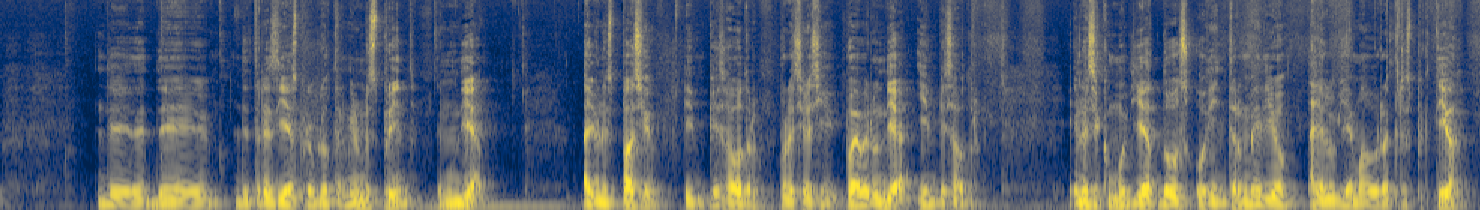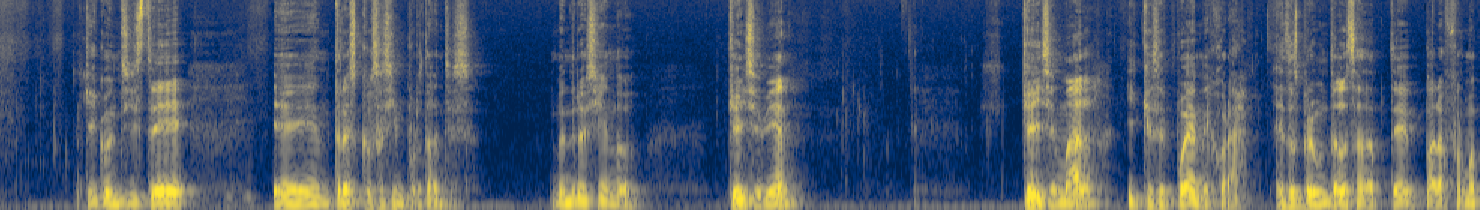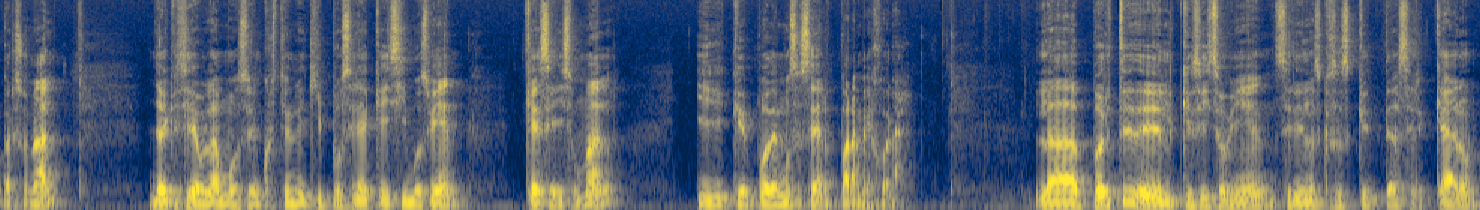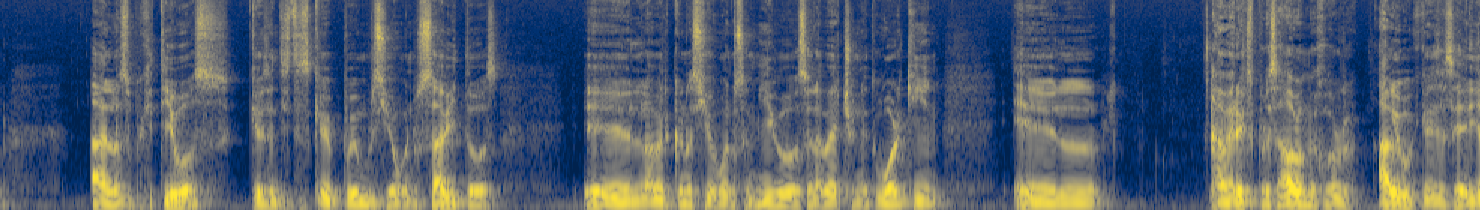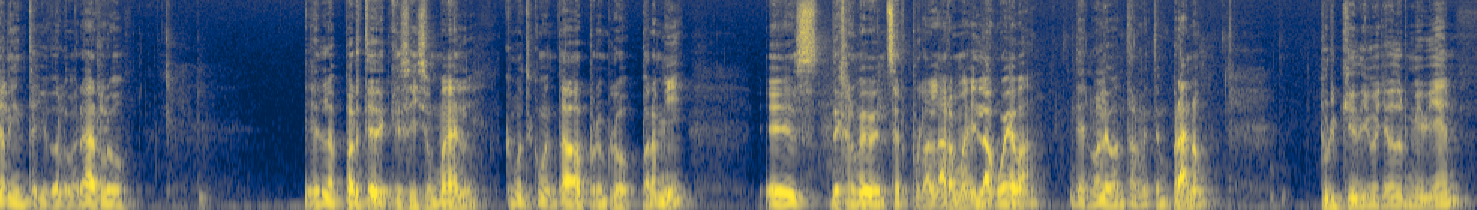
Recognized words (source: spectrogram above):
de, de, tres días, por ejemplo, termina un sprint en un día, hay un espacio y empieza otro. Por decir así, puede haber un día y empieza otro. En ese como día 2 o día intermedio hay algo llamado retrospectiva, que consiste en tres cosas importantes. Vendría siendo qué hice bien, qué hice mal y qué se puede mejorar. Estas preguntas las adapté para forma personal ya que si hablamos en cuestión de equipo sería qué hicimos bien, qué se hizo mal y qué podemos hacer para mejorar. La parte del qué se hizo bien serían las cosas que te acercaron a los objetivos, que sentiste que pudieron haber sido buenos hábitos, el haber conocido buenos amigos, el haber hecho networking, el haber expresado a lo mejor algo que querías hacer y alguien te ayudó a lograrlo. En la parte de qué se hizo mal, como te comentaba, por ejemplo, para mí, es dejarme vencer por la alarma y la hueva de no levantarme temprano. Porque digo, ya dormí bien,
